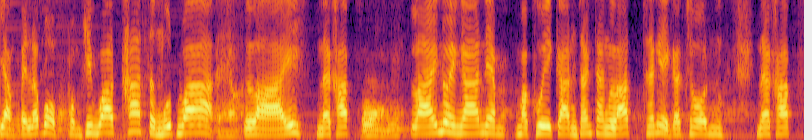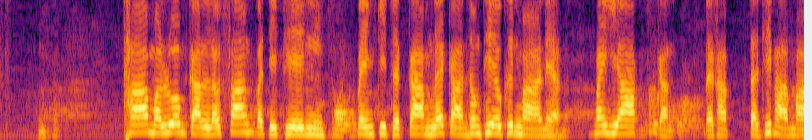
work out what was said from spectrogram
อย่างเป็นระบบ ผมคิดว่าถ้าสมมุติว่าหลายนะครับ หลายหน่วยงานเนี่ยมาคุยกันทั้งทางรัฐ ทั้งเอกชนนะครับ ถ้ามาร่วมกันแล้วสร้างปฏิทินเป็นกิจกรรมและการท่องเที่ยวขึ้นมาเนี่ยไม่ยากกันนะครับ แต่ที่ผ่านมา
